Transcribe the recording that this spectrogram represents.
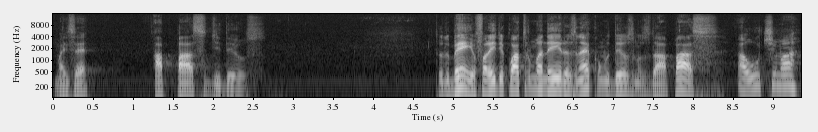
mas é a paz de Deus. Tudo bem? Eu falei de quatro maneiras, né? Como Deus nos dá a paz. A última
